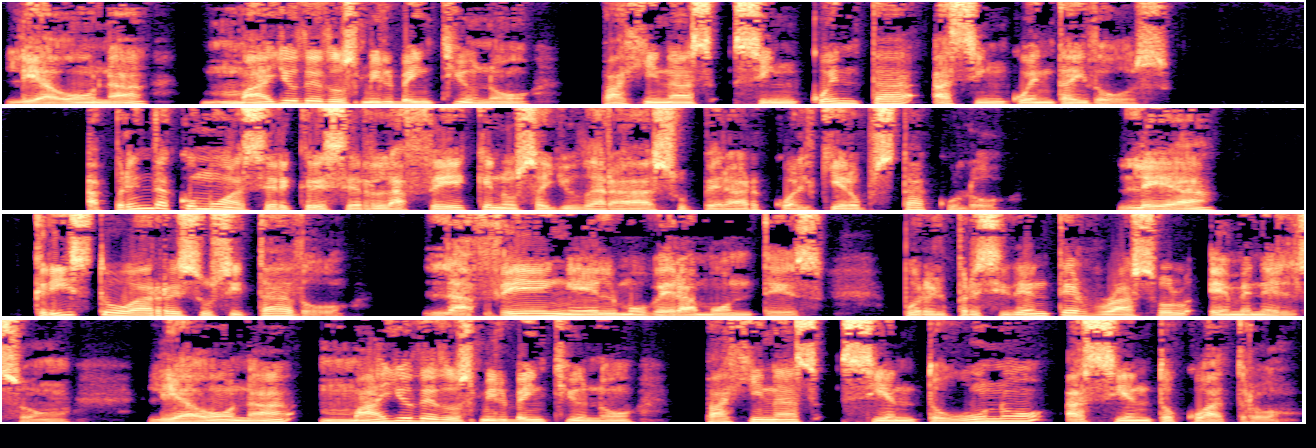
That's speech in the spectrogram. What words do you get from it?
Leona, mayo de 2021, páginas 50 a 52. Aprenda cómo hacer crecer la fe que nos ayudará a superar cualquier obstáculo. Lea, Cristo ha resucitado, la fe en Él moverá montes, por el presidente Russell M. Nelson, Liaona, mayo de 2021, páginas 101 a 104.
